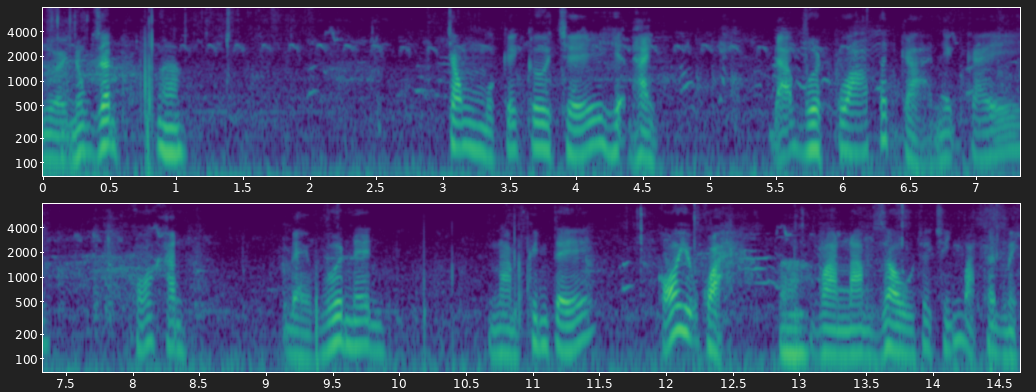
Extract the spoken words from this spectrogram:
người nông dân Vâng. trong một cái cơ chế hiện hành đã vượt qua tất cả những cái khó khăn để vươn lên làm kinh tế có hiệu quả Vâng. và làm giàu cho chính bản thân mình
